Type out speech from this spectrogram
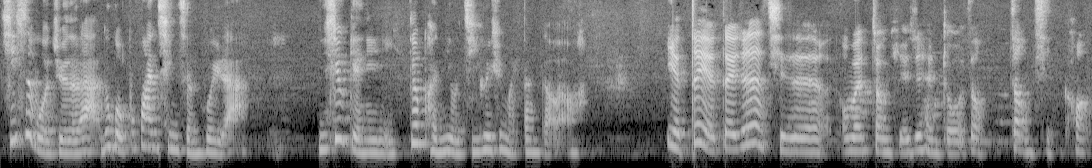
其实我觉得啦，如果不办庆生会啦，你就给你一个朋友机会去买蛋糕啊。也对，也对，就是其实我们中学就很多这种这种情况，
